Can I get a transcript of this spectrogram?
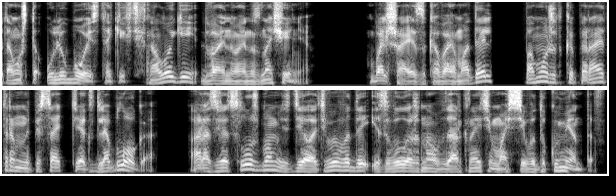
потому что у любой из таких технологий двойное назначение. Большая языковая модель поможет копирайтерам написать текст для блога, а разведслужбам сделать выводы из выложенного в Даркнете массива документов.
